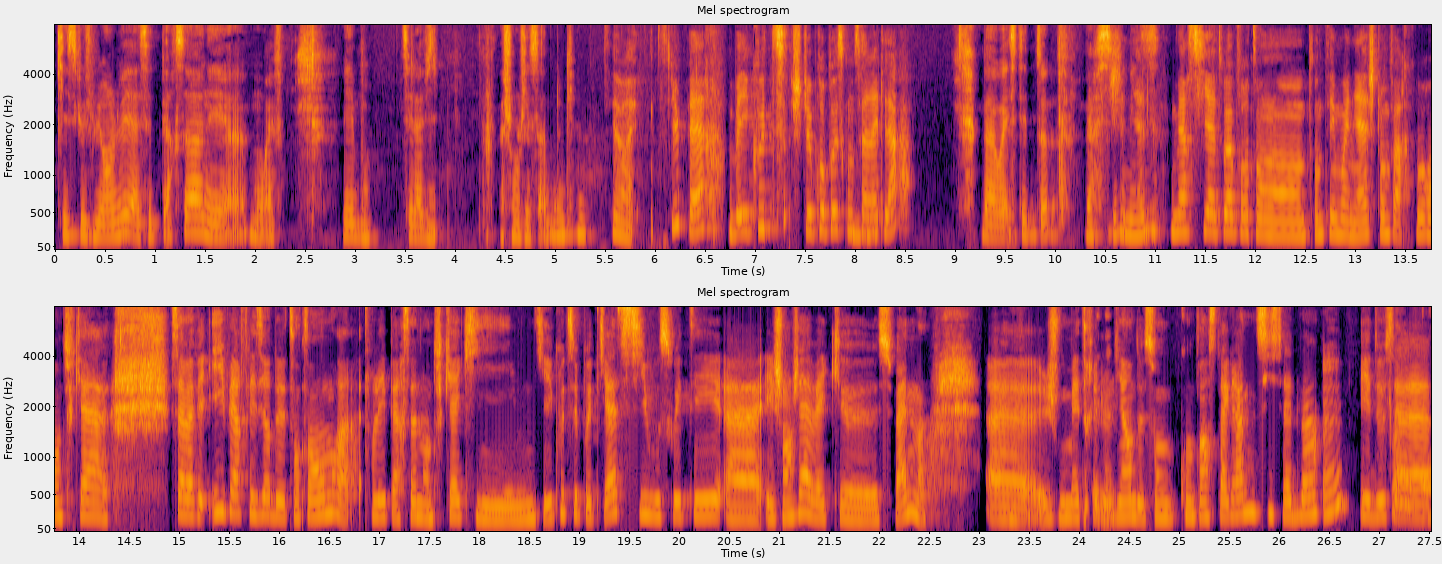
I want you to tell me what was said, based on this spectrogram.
Qu'est-ce que je lui ai enlevé à cette personne Et euh, bon, bref. Mais bon, c'est la vie. On va changer ça, donc. C'est vrai. Super. Bah écoute, je te propose qu'on mhm. s'arrête là. Bah ouais, c'était top. Merci Merci à toi pour ton, ton témoignage, ton parcours. En tout cas, ça m'a fait hyper plaisir de t'entendre. Pour les personnes, en tout cas, qui, qui écoutent ce podcast, si vous souhaitez euh, échanger avec euh, Swan, euh, mhm. je vous mettrai le lien de son compte Instagram si ça te va, mhm. et de sa,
